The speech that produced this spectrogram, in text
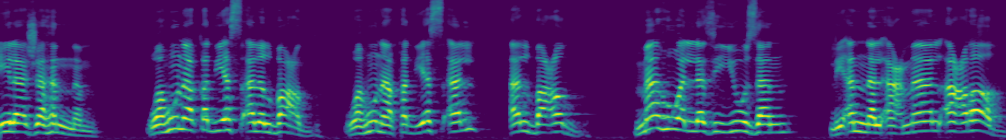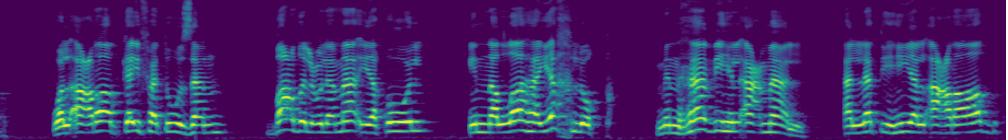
إلى جهنم. وهنا قد يسأل البعض وهنا قد يسأل البعض. ما هو الذي يوزن؟ لأن الأعمال أعراض والأعراض كيف توزن؟ بعض العلماء يقول إن الله يخلق من هذه الأعمال التي هي الأعراض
